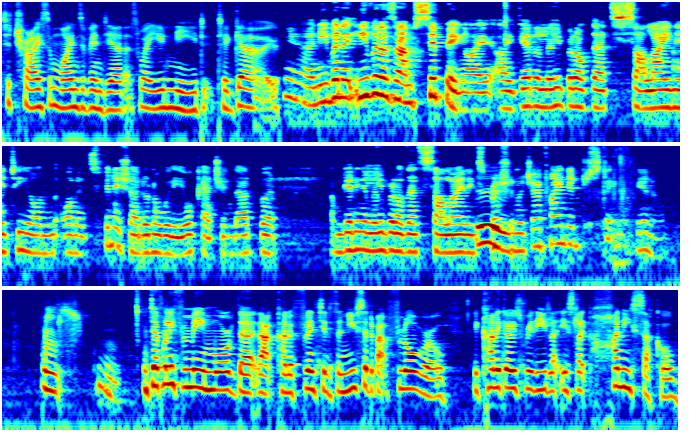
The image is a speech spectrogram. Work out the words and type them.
to try some wines of India, that's where you need to go. Yeah, and even even as I'm sipping, I, I get a little bit of that salinity on on its finish. I don't know whether you're catching that, but I'm getting a little bit of that saline expression, mm. which I find interesting. You know. Mm. Definitely for me, more of the, that kind of flintiness. And you said about floral, it kind of goes really like it's like honeysuckle,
